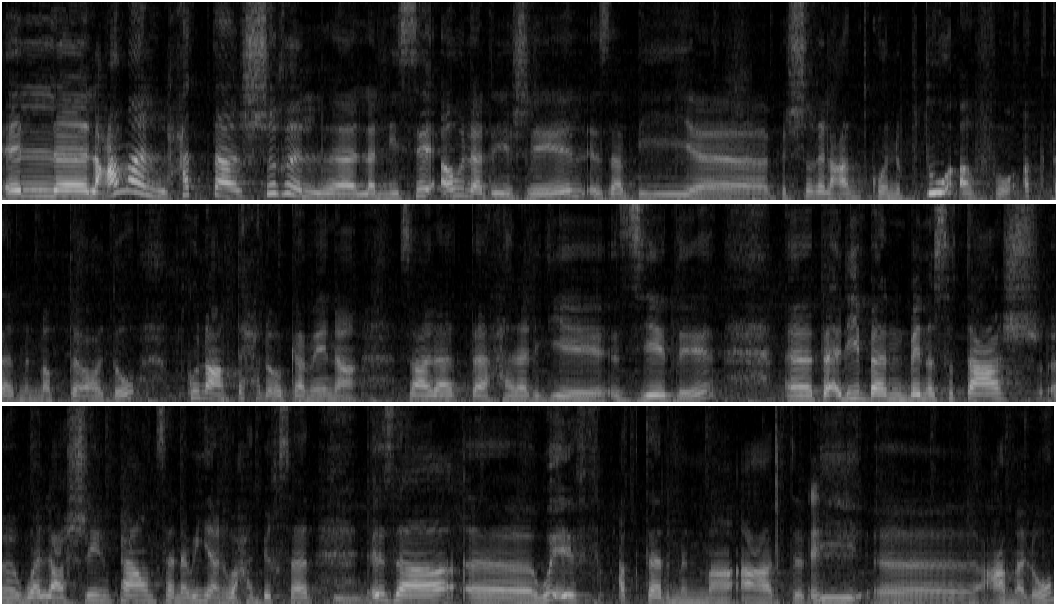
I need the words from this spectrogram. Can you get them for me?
العمل حتى الشغل للنساء أو للرجال إذا بالشغل عندكم بتوقفوا أكثر من ما بتقعدوا بتكونوا عم تحرقوا كمان سعرات حرارية زيادة. آه، تقريبا بين 16 وال 20 باوند سنويا الواحد بيخسر. إذا آه، وقف أكثر من ما قعد بعمله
